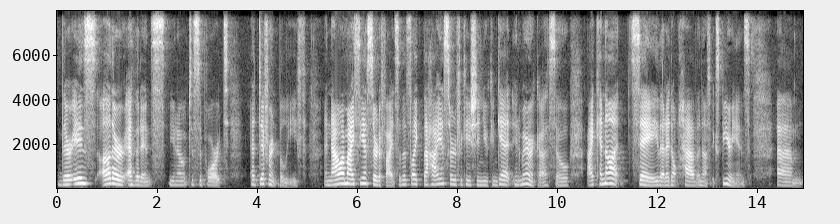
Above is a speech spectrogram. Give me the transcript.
there is other evidence, you know, to support a different belief. And now I'm ICF certified. So that's like the highest certification you can get in America. So I cannot say that I don't have enough experience. Um,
